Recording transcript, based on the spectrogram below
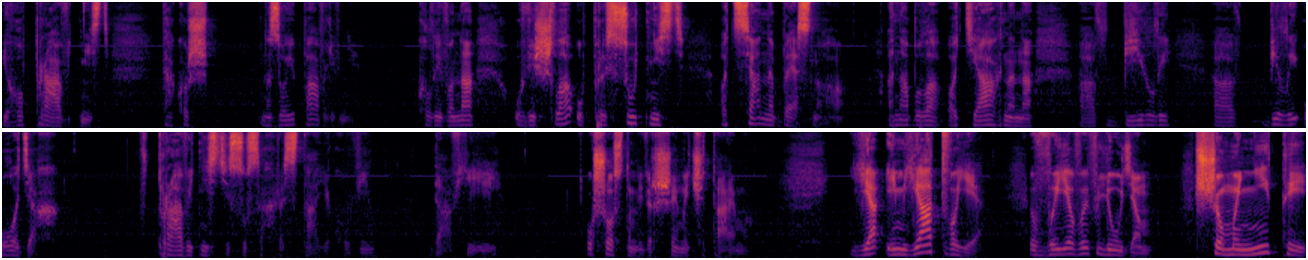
Його праведність також на Зої Павлівні, коли вона увійшла у присутність Отця Небесного. Вона була одягнена в білий, в білий одяг, в праведність Ісуса Христа, яку Він дав їй. У шостому вірші ми читаємо. Я ім'я Твоє виявив людям, що мені ти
